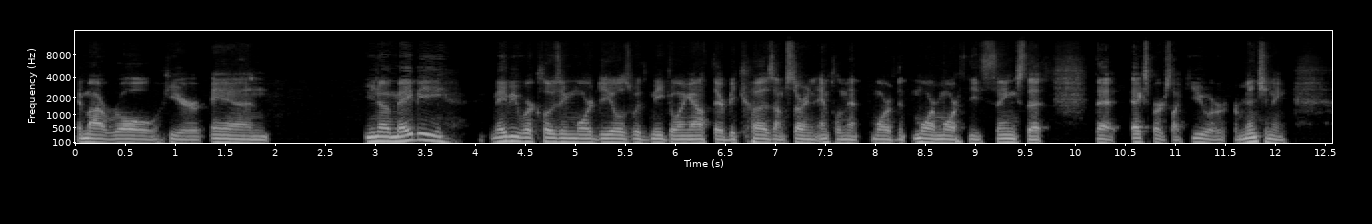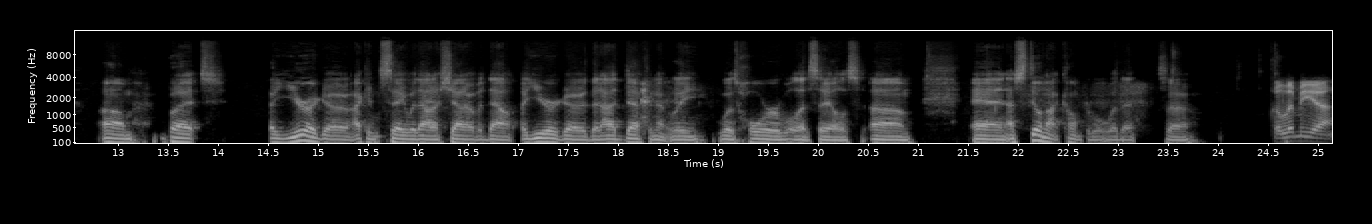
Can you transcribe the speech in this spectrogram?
in my role here and you know maybe maybe we're closing more deals with me going out there because I'm starting to implement more of the, more and more of these things that that experts like you are, are mentioning. Um, but a year ago, I can say without a shadow of a doubt, a year ago that I definitely was horrible at sales, um, and I'm still not comfortable with it. So let me uh,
